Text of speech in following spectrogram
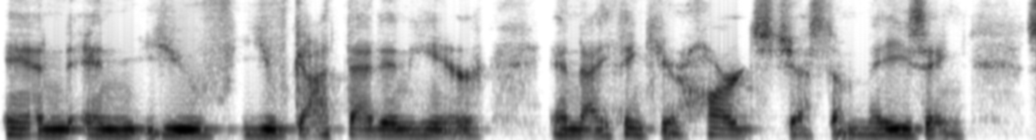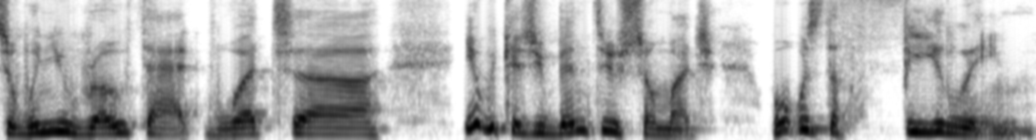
And and you've you've got that in here, and I think your heart's just amazing. So when you wrote that, what uh, you know, because you've been through so much, what was the feeling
